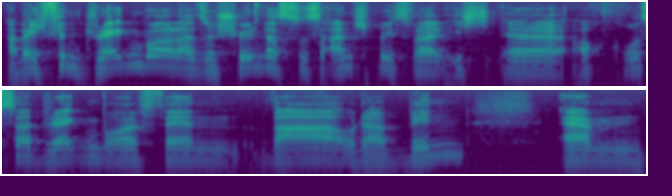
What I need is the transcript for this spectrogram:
Aber ich finde Dragon Ball, also schön, dass du es ansprichst, weil ich äh, auch großer Dragon Ball-Fan war oder bin. Ähm,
